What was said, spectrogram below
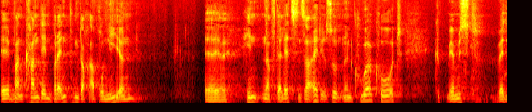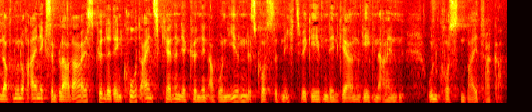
Äh, man kann den Brennpunkt auch abonnieren. Äh, hinten auf der letzten Seite ist unten ein QR-Code. Ihr müsst, wenn auch nur noch ein Exemplar da ist, könnt ihr den Code einscannen, ihr könnt den abonnieren, das kostet nichts, wir geben den gern gegen einen Unkostenbeitrag ab.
